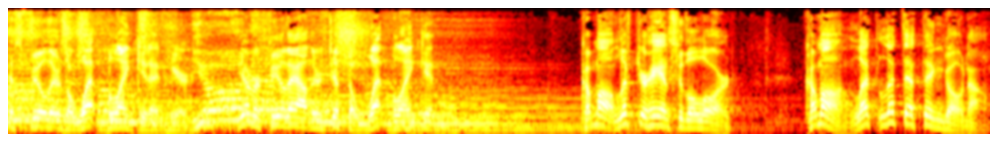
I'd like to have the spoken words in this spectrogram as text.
just feel there's a wet blanket in here. You ever feel that? How there's just a wet blanket? Come on, lift your hands to the Lord. Come on, let, let that thing go now.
